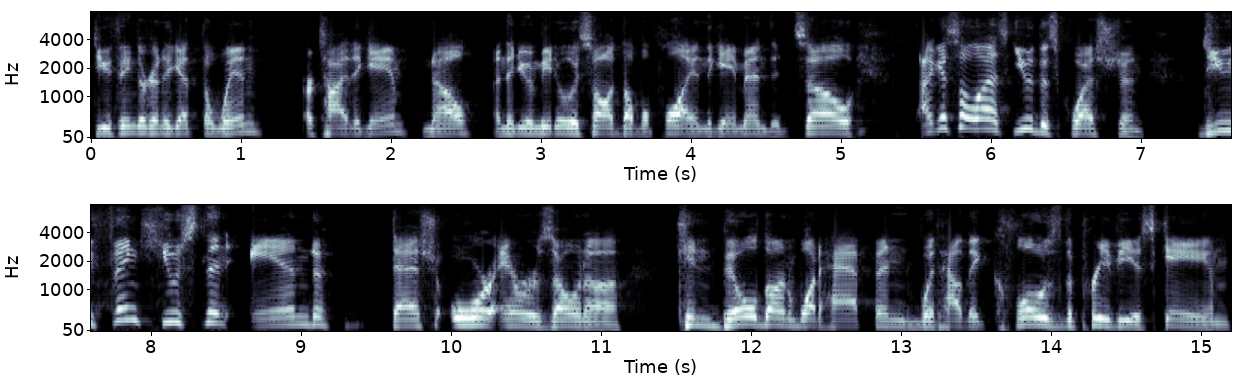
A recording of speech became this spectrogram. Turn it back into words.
Do you think they're going to get the win or tie the game? No. And then you immediately saw a double play and the game ended. So I guess I'll ask you this question. Do you think Houston and Dash or Arizona can build on what happened with how they closed the previous game?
